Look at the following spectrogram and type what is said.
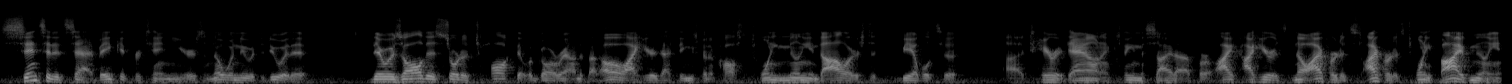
since it had sat vacant for 10 years and no one knew what to do with it, there was all this sort of talk that would go around about, oh, I hear that thing's going to cost $20 million to be able to uh, tear it down and clean the site up, or I, I hear it's no, I've heard it's I've heard it's 25 million,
